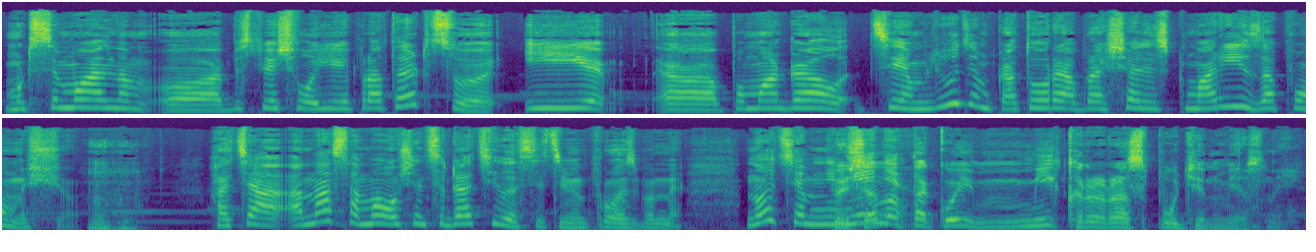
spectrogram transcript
максимально э, обеспечивал ей протекцию и э, помогал тем людям, которые обращались к Марии за помощью. Хотя она сама очень тяготилась этими просьбами. Но, тем не То есть менее... она такой микро-распутин местный.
